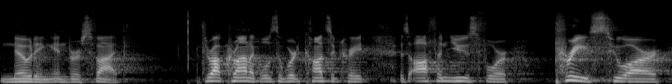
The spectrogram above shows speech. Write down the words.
noting in verse 5. Throughout Chronicles, the word consecrate is often used for priests who are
